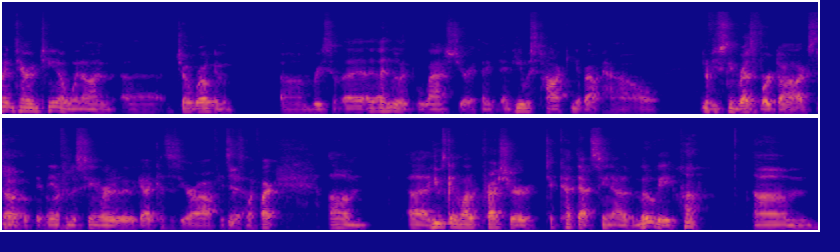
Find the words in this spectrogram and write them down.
Quentin Tarantino went on uh, Joe Rogan um, recently. Uh, I think it was like last year, I think, and he was talking about how. I don't know if you've seen Reservoir Dogs, Oh, the, the, the infamous scene where the guy cuts his ear off, he sets Yeah. on fire. Um, uh, he was getting a lot of pressure to cut that scene out of the movie. Huh. Um,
